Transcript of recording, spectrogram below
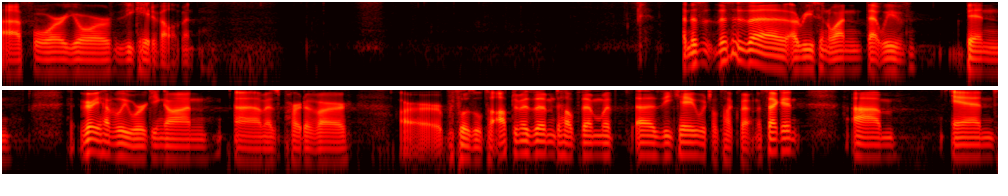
uh, for your ZK development. And this is, this is a, a recent one that we've been very heavily working on um, as part of our, our proposal to Optimism to help them with uh, ZK, which I'll talk about in a second. Um, and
